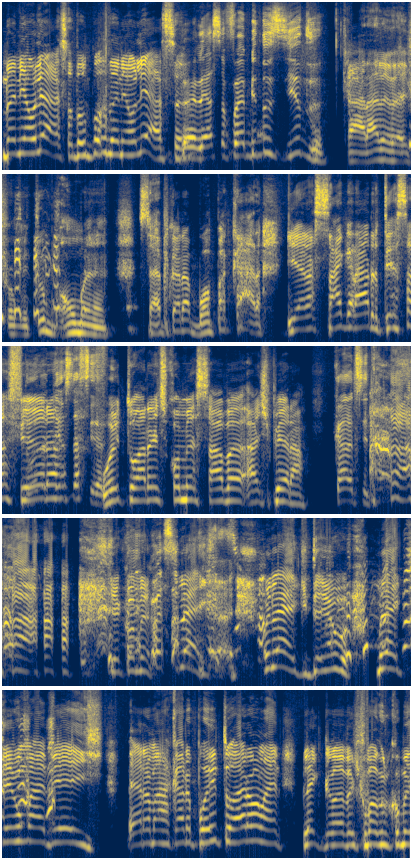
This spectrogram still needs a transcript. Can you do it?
Daniel Lessa, doutor Daniel Lessa. Danessa foi abduzido. Caralho, velho, foi muito bom, mano. Essa época era boa pra cara. E era sagrado, terça-feira. Terça-feira. Oito horas a gente começava a esperar. Cara, você Tinha come... Moleque, moleque, teve uma, moleque, teve uma vez, era marcado por 8 horas online. Moleque, teve uma vez que o bagulho come...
